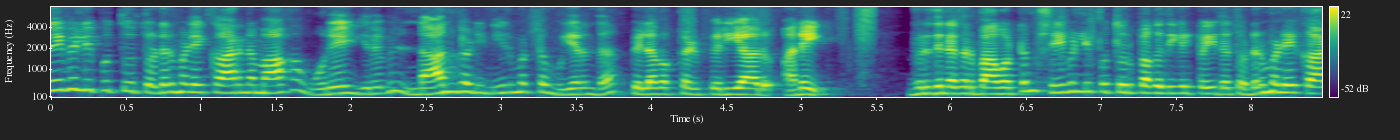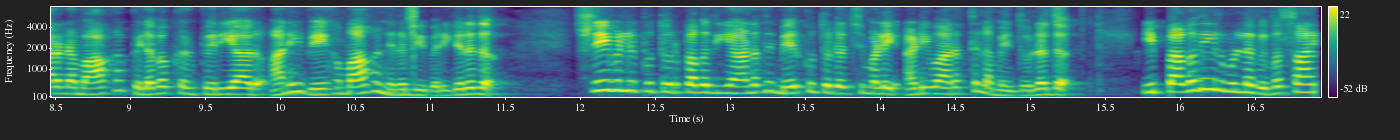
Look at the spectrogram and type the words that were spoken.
ஸ்ரீவில்லிபுத்தூர் தொடர்மழை காரணமாக ஒரே இரவில் நான்கு அடி நீர்மட்டம் உயர்ந்த பிளவக்கல் பெரியாறு அணை. விருதுநகர் மாவட்டம் ஸ்ரீவில்லிபுத்தூர் பகுதியில் பெய்த தொடர்மழை காரணமாக பிளவக்கல் பெரியாறு அணை வேகமாக நிரம்பி வருகிறது. ஸ்ரீவில்லிபுத்தூர் பகுதியானது மேற்கு தொடர்ச்சி மலை அடிவாரத்தில் அமைந்துள்ளது. இப்பகுதியில் உள்ள விவசாய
